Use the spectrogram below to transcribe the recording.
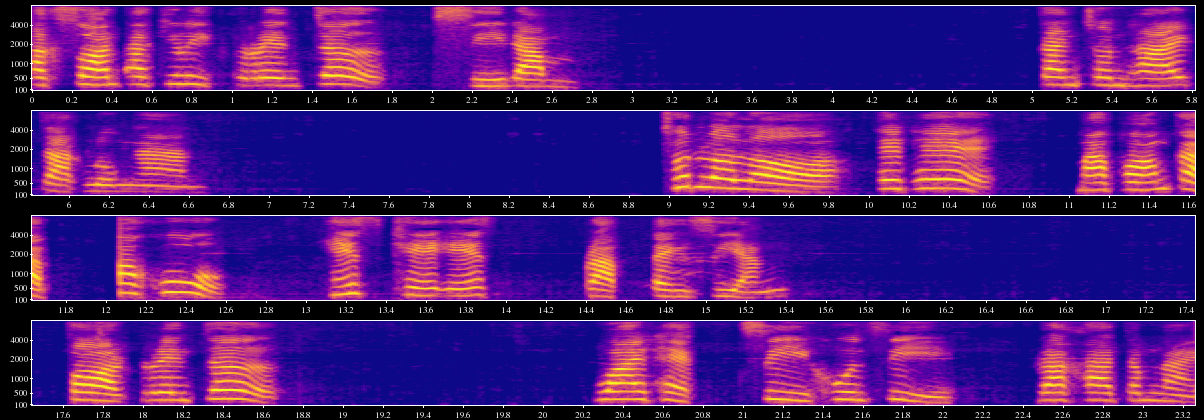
อักษรอะคริลิกเรนเจอร์ สีดำกันชนท้ายจากโรงงาน ชุดหล่อๆเท่ๆ มาพร้อมกับข้อคู่ HKS ปรับแต่งเสียง Ford Ranger y t e c 4คูณ4ราคาจำหน่าย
